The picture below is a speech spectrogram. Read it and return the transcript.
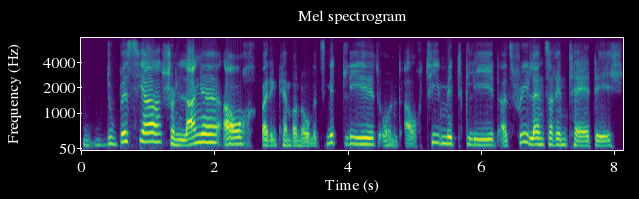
Du bist ja schon lange auch bei den Camper Nomads Mitglied und auch Teammitglied als Freelancerin tätig.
